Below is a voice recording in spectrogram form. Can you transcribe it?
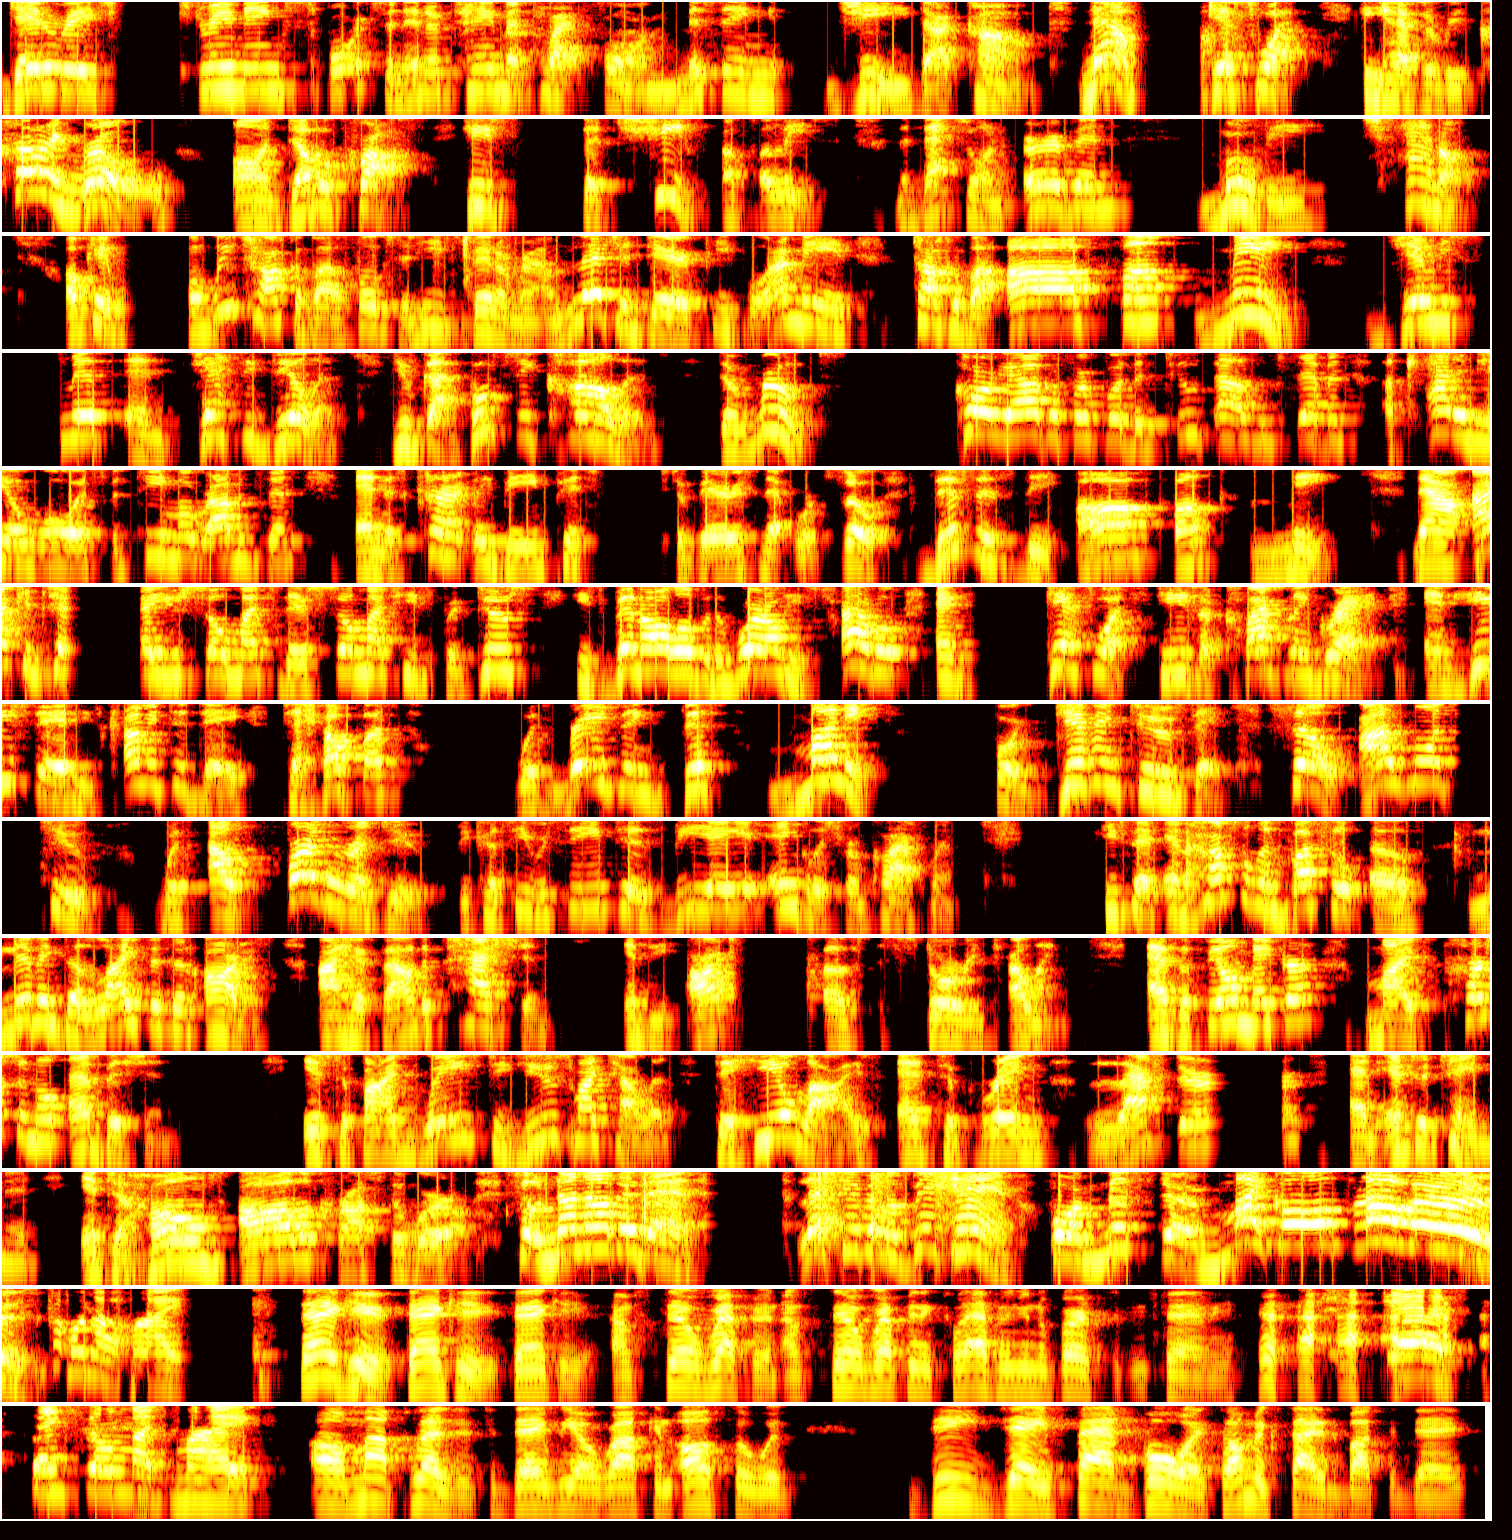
Gatorade streaming sports and entertainment platform, missingg.com. Now, guess what? He has a recurring role on Double Cross. He's the chief of police. That's on Urban Movie Channel. Okay, when we talk about folks that he's been around, legendary people, I mean, talk about all funk me, Jimmy Smith and Jesse Dillon. You've got Bootsy Collins, The Roots, choreographer for the 2007 Academy Awards for Timo Robinson, and is currently being pitched to various networks. So this is the All Funk Me. Now I can tell you so much. There's so much he's produced. He's been all over the world. He's traveled, and guess what? He's a Claflin grad, and he said he's coming today to help us with raising this money for Giving Tuesday. So I want to without further ado, because he received his BA in English from Claflin. He said, In a hustle and bustle of living the life as an artist, I have found a passion in the art of storytelling. As a filmmaker, my personal ambition is to find ways to use my talent to heal lives and to bring laughter and entertainment into homes all across the world. So, none other than Let's give him a big hand for Mr. Michael Flowers. Come on up, Mike. Thank you, thank you, thank you. I'm still repping. I'm still repping Claflin University, Tammy. yes, thanks so much, Mike. Oh, my pleasure. Today we are rocking also with DJ Phat Boi. So I'm excited about today.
